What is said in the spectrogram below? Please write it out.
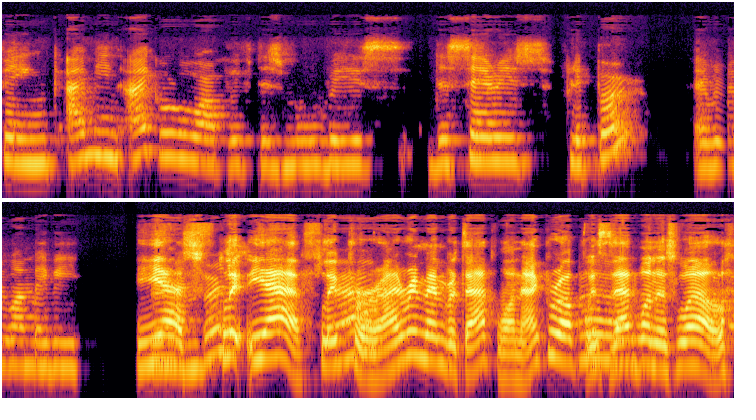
think. I mean, I grew up with these movies, the series Flipper. Everyone maybe yes, fli- yeah, Flipper. Yeah. I remember that one. I grew up with oh, that one as well.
